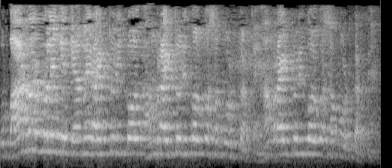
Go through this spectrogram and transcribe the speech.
वो बार बार बोलेंगे कि हमें राइट टू रिकॉल हम राइट टू रिकॉल को सपोर्ट करते हैं हम राइट टू रिकॉल को सपोर्ट करते हैं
